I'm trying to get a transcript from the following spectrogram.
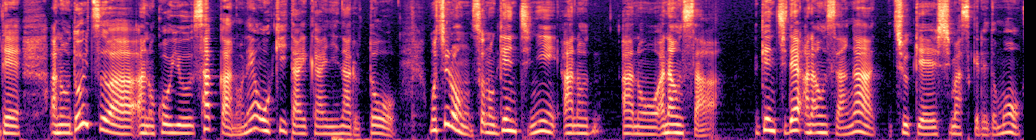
であのドイツはあのこういうサッカーのね大きい大会になるともちろんその現地にあのあのアナウンサー現地でアナウンサーが中継しますけれども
